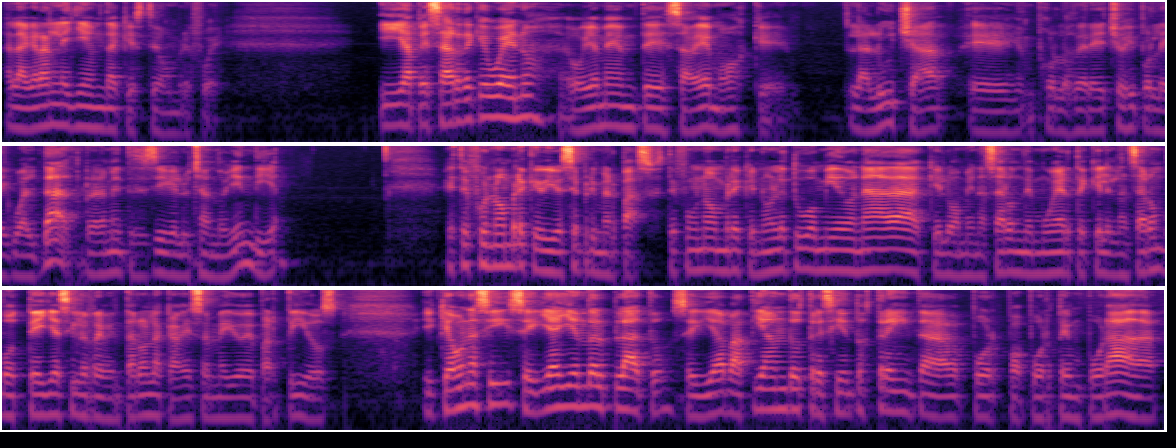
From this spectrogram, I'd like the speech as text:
a la gran leyenda que este hombre fue. Y a pesar de que, bueno, obviamente sabemos que la lucha eh, por los derechos y por la igualdad realmente se sigue luchando hoy en día, este fue un hombre que dio ese primer paso. Este fue un hombre que no le tuvo miedo a nada, que lo amenazaron de muerte, que le lanzaron botellas y le reventaron la cabeza en medio de partidos. y que aún así seguía yendo al plato, seguía bateando 330 por, por temporada,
